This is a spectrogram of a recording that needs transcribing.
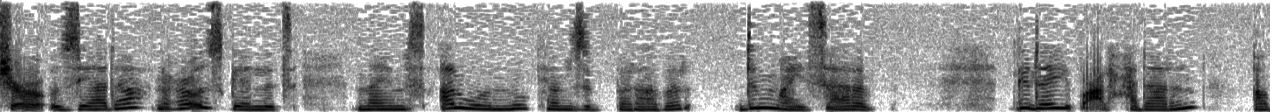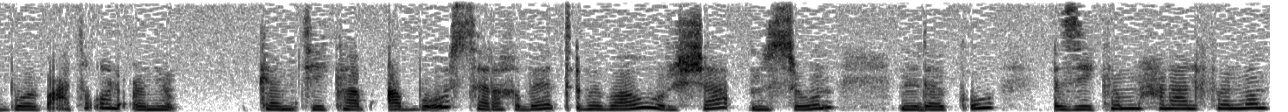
ሽዑ ዝያዳ ንዕኡ ዝገልፅ ናይ ምስኣል ወኑ ከም ዝበራበር ድማ ይዛረብ። ግደይ በዓል ሓዳርን ኣቦ ኣርባዕተ ቆልዑን እዩ ከምቲ ካብ ኣቦኡ ዝተረኽበ ጥበባዊ ውርሻ ንሱ እውን ንደቁ እዚ ከመሓላልፈሎም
